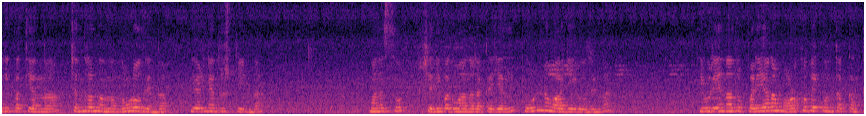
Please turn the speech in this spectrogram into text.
ಅಧಿಪತಿಯನ್ನು ಚಂದ್ರನನ್ನು ನೋಡೋದ್ರಿಂದ ಏಳನೇ ದೃಷ್ಟಿಯಿಂದ ಮನಸ್ಸು ಶನಿ ಭಗವಾನರ ಕೈಯಲ್ಲಿ ಪೂರ್ಣವಾಗಿ ಇರೋದ್ರಿಂದ ಇವರೇನಾದರೂ ಪರಿಹಾರ ಮಾಡ್ಕೋಬೇಕು ಅಂತಕ್ಕಂಥ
